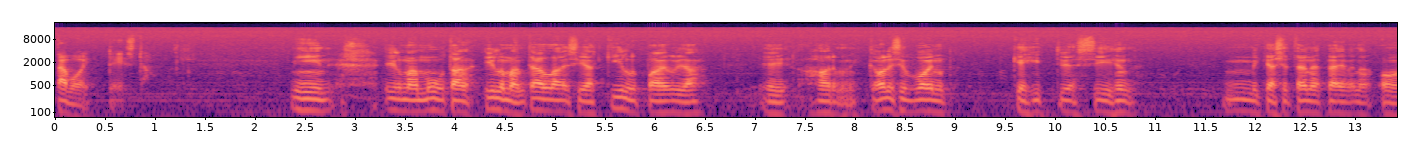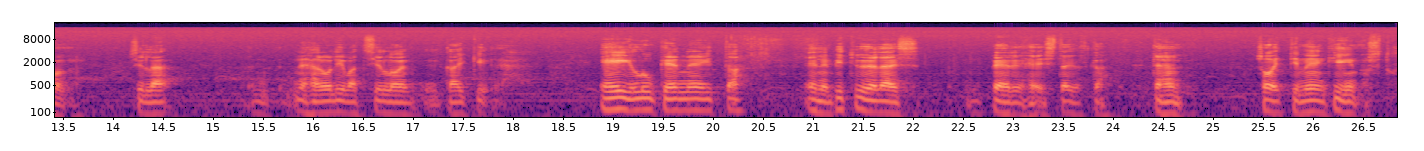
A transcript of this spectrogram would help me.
tavoitteesta? Niin, ilman muuta, ilman tällaisia kilpailuja ei harmonikka olisi voinut kehittyä siihen, mikä se tänä päivänä on. Sillä nehän olivat silloin kaikki ei-lukeneita, enempi työläisperheistä, jotka tähän soittimeen kiinnostuivat.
